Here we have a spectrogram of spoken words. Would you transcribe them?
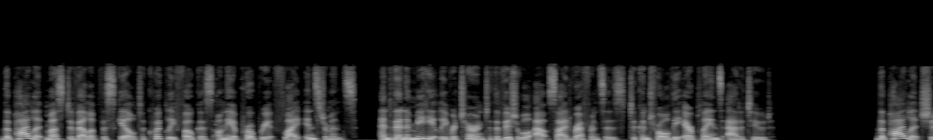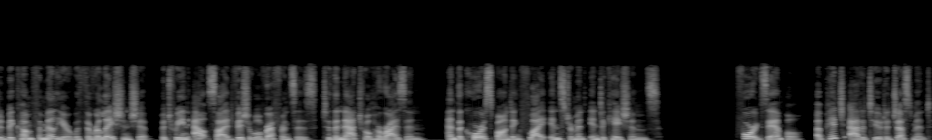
The pilot must develop the skill to quickly focus on the appropriate flight instruments and then immediately return to the visual outside references to control the airplane's attitude. The pilot should become familiar with the relationship between outside visual references to the natural horizon and the corresponding flight instrument indications. For example, a pitch attitude adjustment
